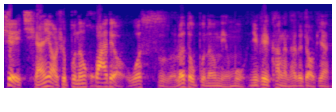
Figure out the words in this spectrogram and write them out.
这钱要是不能花掉，我死了都不能瞑目。”你可以看看他的照片，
